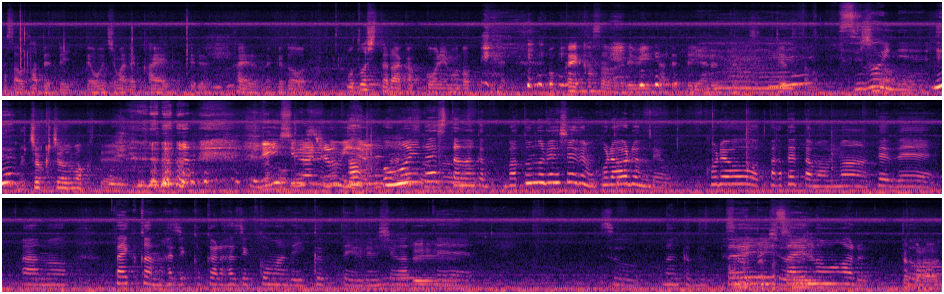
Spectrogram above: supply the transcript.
傘を立てていってお家まで帰ってる帰るんだけど落としたら学校に戻って もう一回傘を指に立ててやるっていうのをずっとやってたの。すごいね。めちゃくちゃうまくて。練習あるのみじゃん。あ思い出した。なんかバトンの練習でもこれあるんだよ。これを立てたまま手であの体育館の端っこから端っこまで行くっていう練習があって、へそう。なんか絶対才能あるだから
